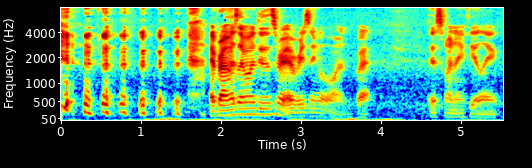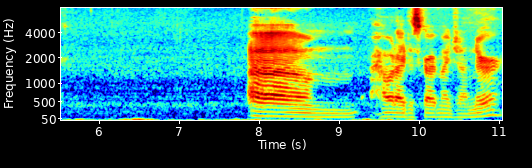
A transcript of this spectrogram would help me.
I promise I won't do this for every single one, but this one I feel like Um, how would I describe my gender?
